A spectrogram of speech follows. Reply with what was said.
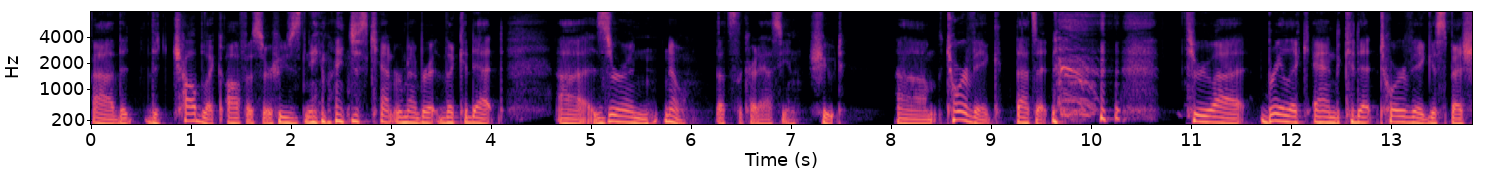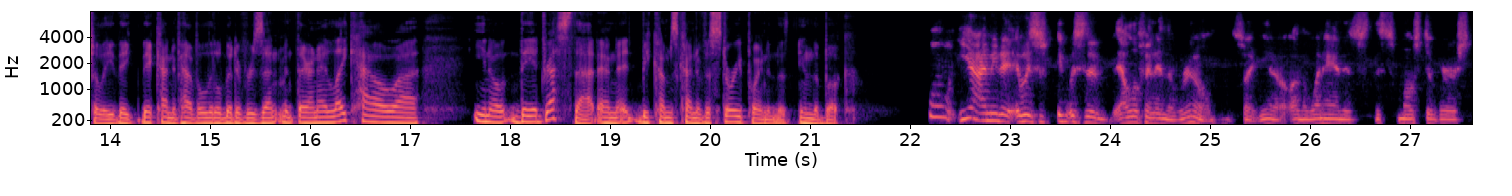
uh the the Choblik officer, whose name I just can't remember, the cadet uh, Zurin. No, that's the Cardassian. Shoot, um, Torvig. That's it. through uh, Bralik and Cadet Torvig, especially, they they kind of have a little bit of resentment there, and I like how uh, you know they address that and it becomes kind of a story point in the in the book. Well yeah i mean it, was it was the elephant in the room. Like you know on the one hand it's this most diverse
